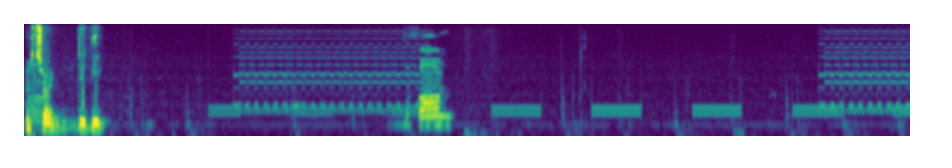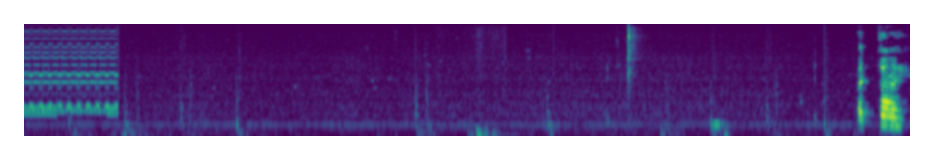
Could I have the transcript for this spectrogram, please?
I'm sorry, did he. The phone. I thought I.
